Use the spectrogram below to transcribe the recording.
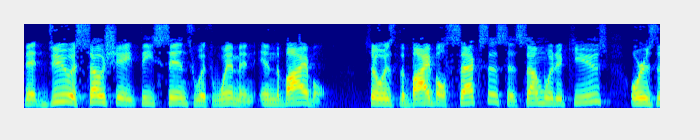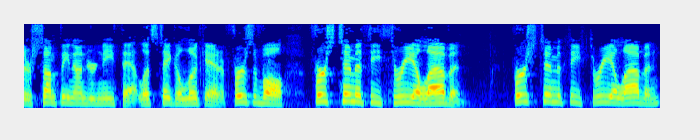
that do associate these sins with women in the Bible. So is the Bible sexist, as some would accuse, or is there something underneath that? Let's take a look at it. First of all, 1 Timothy 3.11. 1 Timothy 3.11,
